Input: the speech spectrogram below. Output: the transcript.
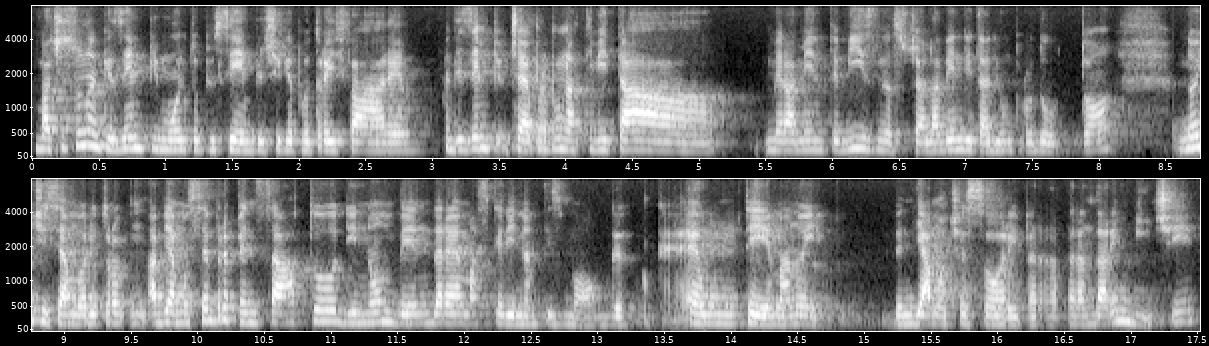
ma ci sono anche esempi molto più semplici che potrei fare, ad esempio c'è cioè, proprio un'attività meramente business, cioè la vendita di un prodotto, noi ritrovati, abbiamo sempre pensato di non vendere mascherine anti-smog, okay? è un tema, noi vendiamo accessori per, per andare in bici,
